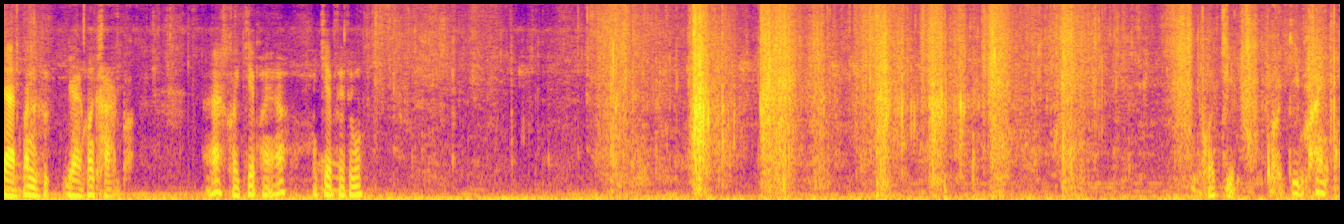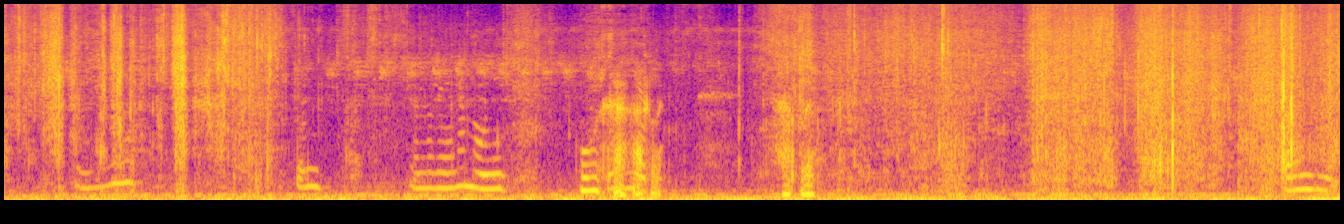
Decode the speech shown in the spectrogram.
ยาดมันยาดมันขาดบ่อะคอยเก็บให้เอะมาเก็บใส่ถุงขอจิบขอจิบให้คุณเราระแวงน้ำมองนี่โอ้ยขาหักเลยหักเลย ตัว เหยียบ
